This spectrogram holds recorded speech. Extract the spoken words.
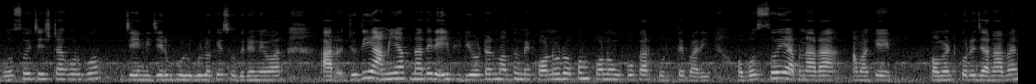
অবশ্যই চেষ্টা করব যে নিজের ভুলগুলোকে শুধরে নেওয়ার। আর যদি আমি আপনাদের এই ভিডিওটার মাধ্যমে কোনো রকম কোনো উপকার করতে পারি, অবশ্যই আপনারা আমাকে কমেন্ট করে জানাবেন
